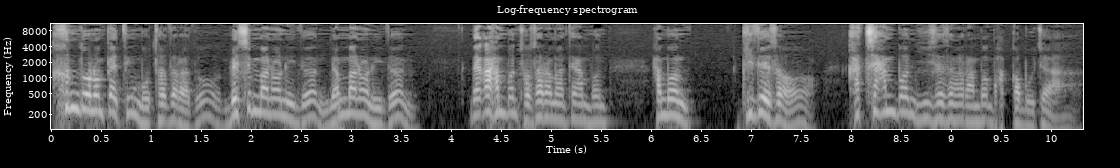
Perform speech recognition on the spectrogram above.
큰 돈은 배팅 못 하더라도 몇십만 원이든 몇만 원이든 내가 한번 저 사람한테 한번 한번 기대서 같이 한번 이 세상을 한번 바꿔보자.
